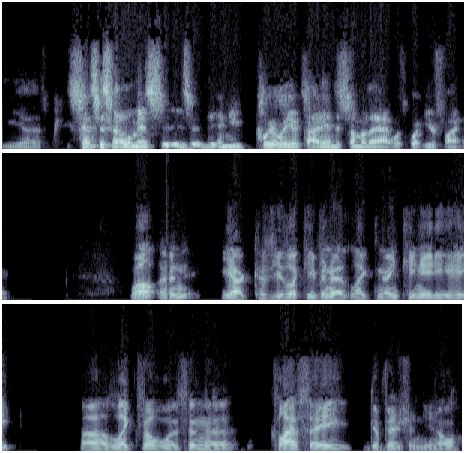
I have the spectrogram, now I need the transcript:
the uh, census elements, is, and you clearly have tied into some of that with what you're finding. Well, and yeah, because you look even at like 1988, uh, Lakeville was in the Class A division, you know,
